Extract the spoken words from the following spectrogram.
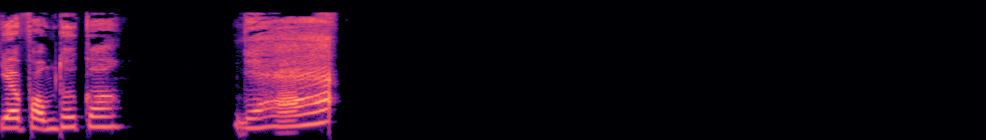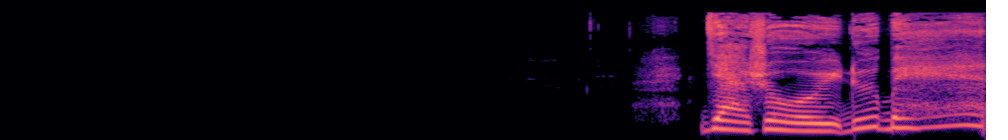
vào phòng thôi con. Dạ. Già rồi đứa bé.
